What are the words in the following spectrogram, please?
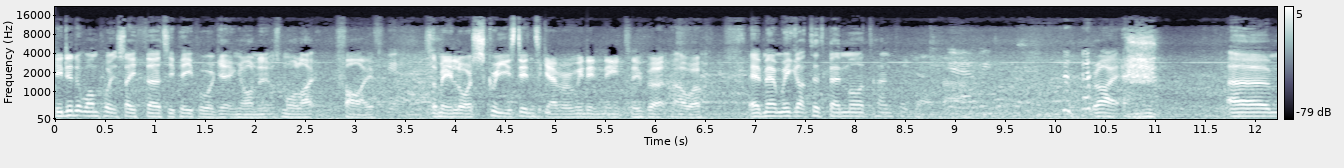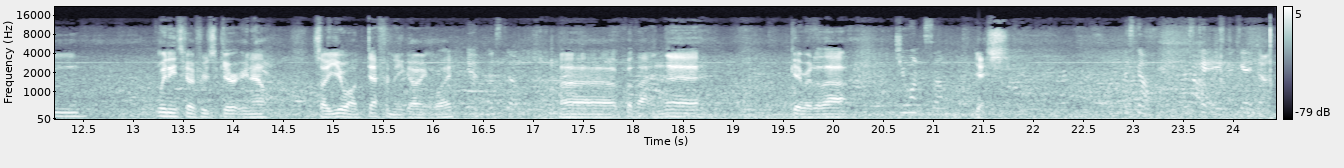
he did at one point say 30 people were getting on, and it was more like five. Yeah. So me and Laura squeezed in together, and we didn't need to, but oh well. It meant we got to spend more time together. Yeah, we Right. um, we need to go through security now. So you are definitely going away. Yeah, let's go. Uh, put that in there. Get rid of that. Do you want some? Yes. Let's go. Let's get in and get it done.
